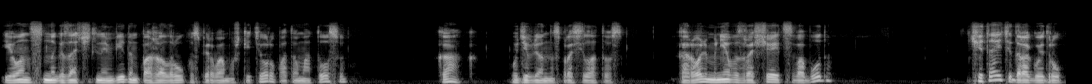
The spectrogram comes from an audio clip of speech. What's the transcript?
И он с многозначительным видом пожал руку сперва мушкетеру, потом Атосу. Как? удивленно спросил Атос. Король мне возвращает свободу? Читайте, дорогой друг,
